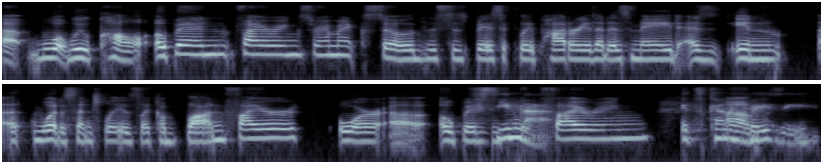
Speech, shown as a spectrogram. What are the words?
uh, what we call open firing ceramics. So this is basically pottery that is made as in uh, what essentially is like a bonfire or uh, open firing. It's kind of um, crazy.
